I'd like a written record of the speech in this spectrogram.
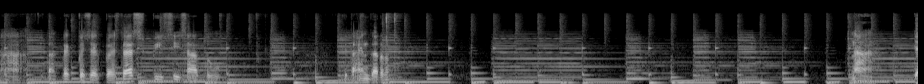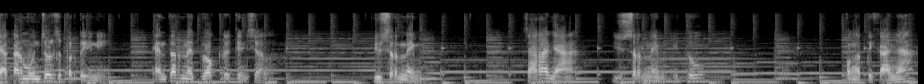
Nah kita klik basic test PC 1 kita enter. Nah dia akan muncul seperti ini. Enter network credential. Username. Caranya username itu pengetikannya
